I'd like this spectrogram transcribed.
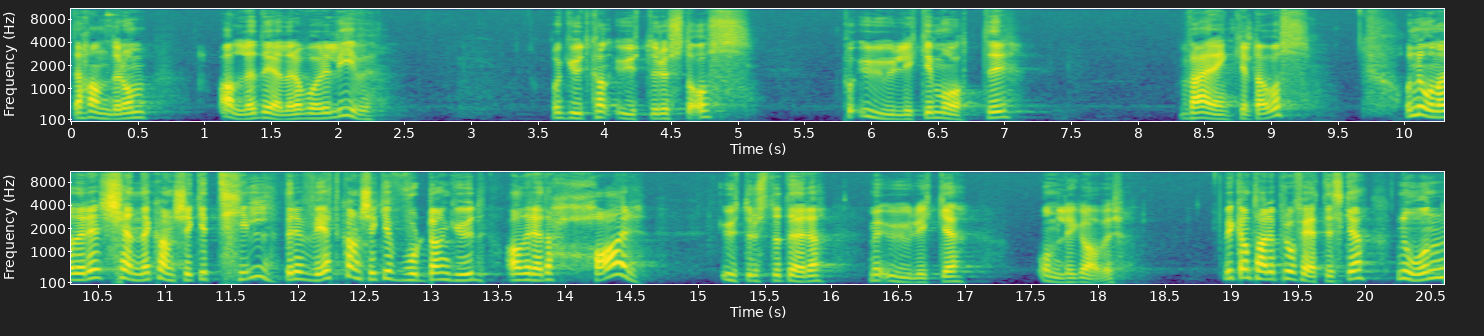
Det handler om alle deler av våre liv. Og Gud kan utruste oss på ulike måter, hver enkelt av oss. Og Noen av dere kjenner kanskje ikke til, dere vet kanskje ikke hvordan Gud allerede har utrustet dere med ulike åndelige gaver. Vi kan ta det profetiske. Noen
